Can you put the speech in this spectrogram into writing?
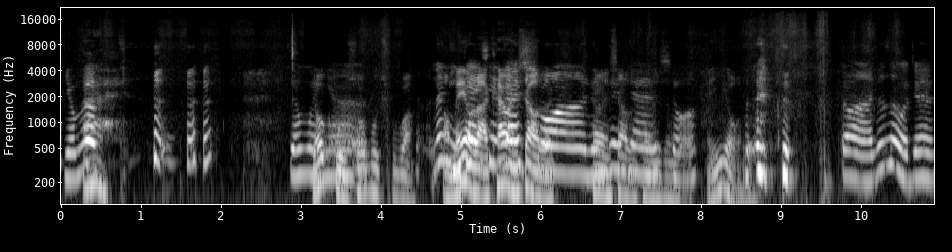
有没有唉，怎么有苦？说不出啊。那你可哦没有啦以现开玩在笑的说啊，你可以开玩笑的，开玩笑说的。，没有。对啊，就是我觉得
